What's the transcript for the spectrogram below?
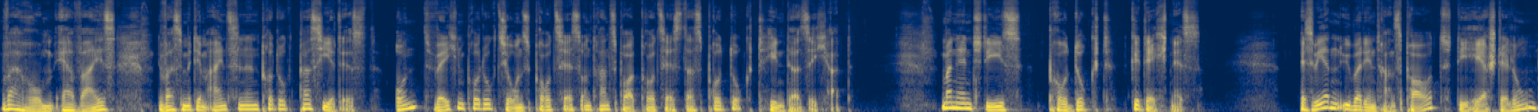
warum er weiß, was mit dem einzelnen Produkt passiert ist und welchen Produktionsprozess und Transportprozess das Produkt hinter sich hat. Man nennt dies Produktgedächtnis. Es werden über den Transport, die Herstellung,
